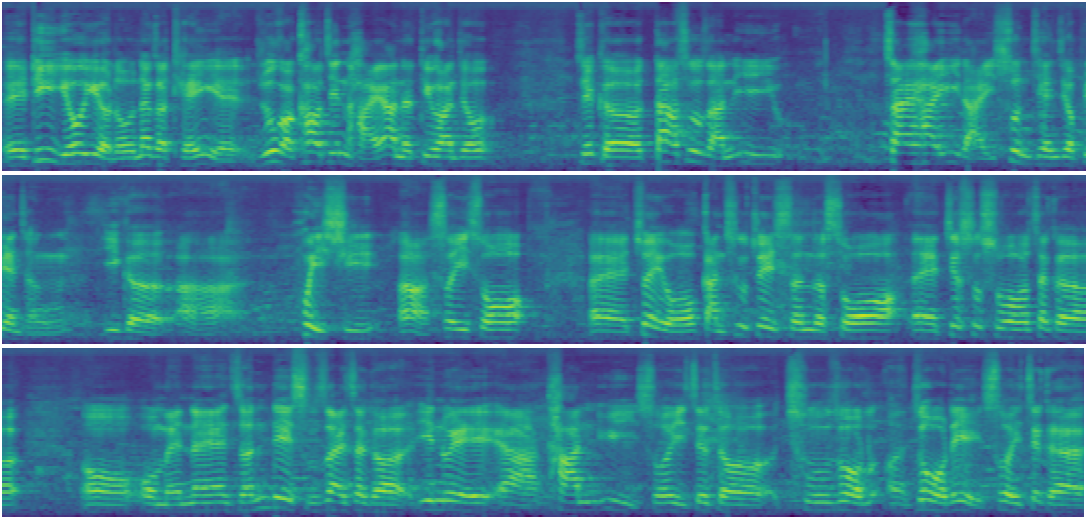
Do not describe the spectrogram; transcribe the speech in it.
呃，绿油油的那个田野，如果靠近海岸的地方，就这个大自然一灾害一来，瞬间就变成。一个啊废墟啊，所以说，呃，最我感触最深的说，呃，就是说这个，哦，我们呢，人类实在这个，因为啊贪欲，所以这个出弱呃弱劣，所以这个，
